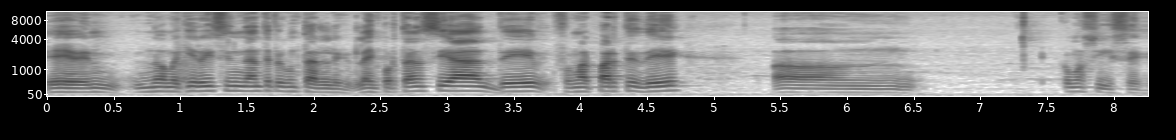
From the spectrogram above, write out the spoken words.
Eh, no me quiero ir sin antes preguntarle la importancia de formar parte de, um, ¿cómo se dice?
